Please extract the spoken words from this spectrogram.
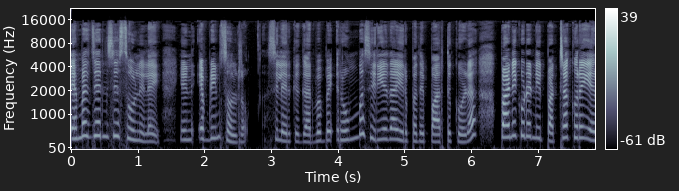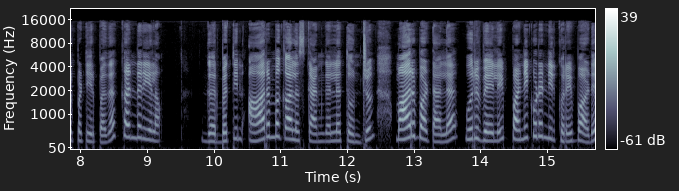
எமர்ஜென்சி சூழ்நிலை என்- எப்படின்னு சொல்றோம். சிலருக்கு கர்ப்பப்பை ரொம்ப சிறியதா இருப்பதை பார்த்து கூட பனிக்குட நீர் பற்றாக்குறை ஏற்பட்டிருப்பதை கண்டறியலாம். கர்ப்பத்தின் ஆரம்ப கால ஸ்கேன்களில் தோன்றும் மாறுபாட்டால ஒருவேளை பனிக்குட நீர் குறைபாடு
